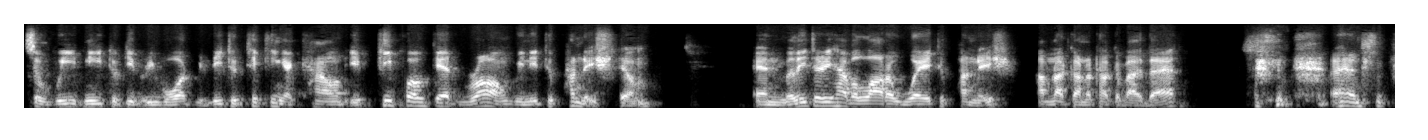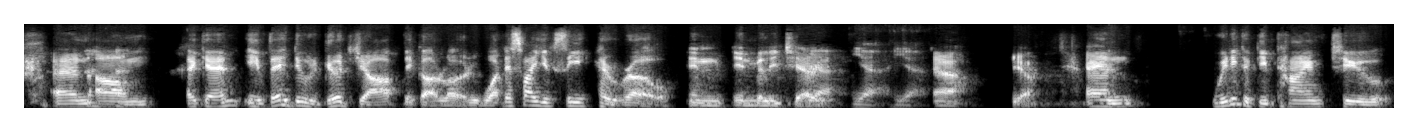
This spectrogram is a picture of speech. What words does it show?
So we need to give reward. We need to taking account. If people get wrong, we need to punish them. And military have a lot of way to punish. I'm not going to talk about that. and and um, again, if they do a good job, they got a lot of reward. That's why you see hero in in military. Yeah, yeah, yeah. Yeah, yeah. And we need to give time to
